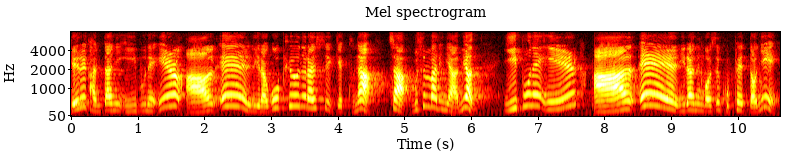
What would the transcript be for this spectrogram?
얘를 간단히 2분의 1 rl이라고 표현을 할 수 있겠구나. 자, 무슨 말이냐면 2분의 1 RL이라는 것을 곱했더니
